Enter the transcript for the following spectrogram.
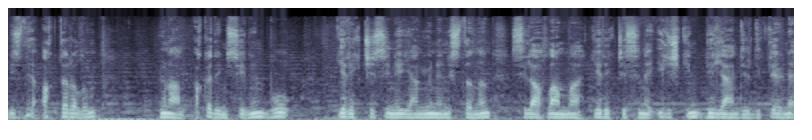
Biz de aktaralım Yunan akademisyenin bu gerekçesini yani Yunanistan'ın silahlanma gerekçesine ilişkin dillendirdiklerine.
